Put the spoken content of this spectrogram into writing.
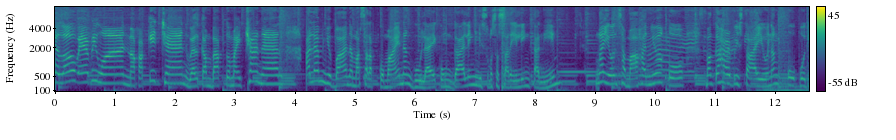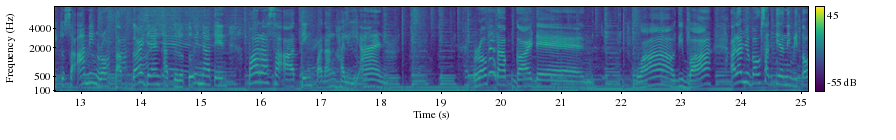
Hello everyone! Maka Kitchen! Welcome back to my channel! Alam nyo ba na masarap kumain ng gulay kung galing mismo sa sariling tanim? Ngayon, samahan nyo ako, magka-harvest tayo ng pupo dito sa aming rooftop garden at lulutuin natin para sa ating pananghalian. Rooftop garden. Wow, 'di ba? Alam niyo ba kung saan tinanim ito?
